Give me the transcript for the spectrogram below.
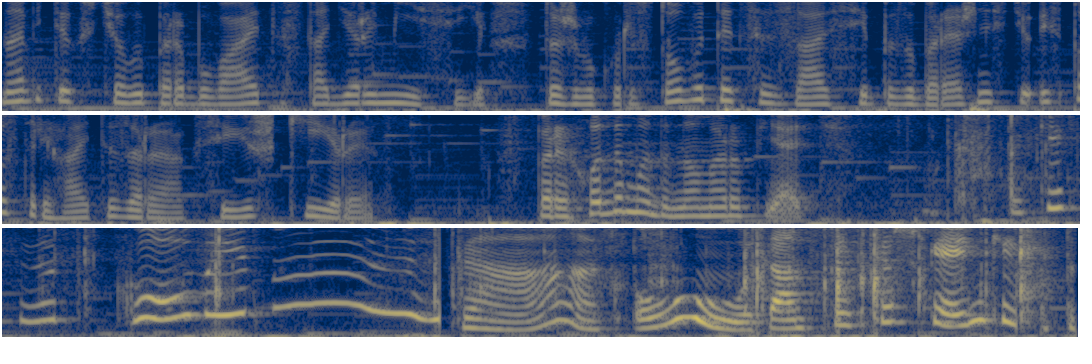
навіть якщо ви перебуваєте в стадії ремісії. Тож використовуйте цей засіб з обережністю і спостерігайте за реакцією шкіри. Переходимо до номеру 5. Такий святковий. Так, оу, там щось тяжкеньке. Тобто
